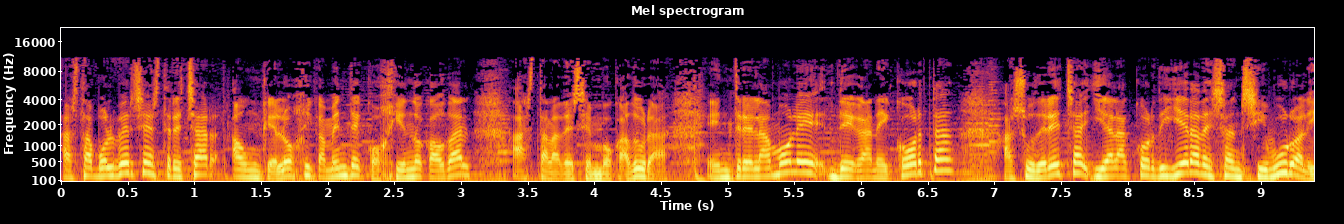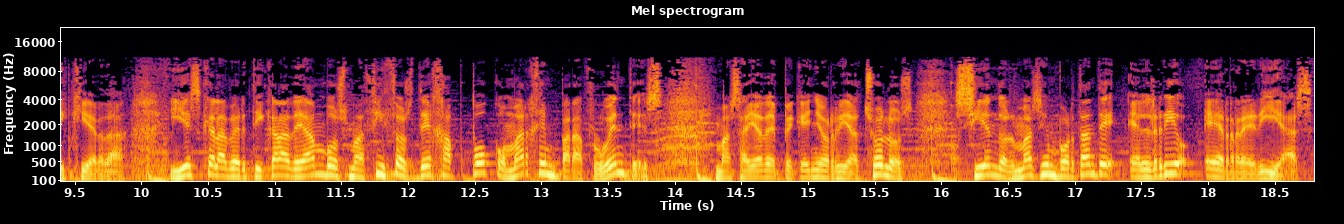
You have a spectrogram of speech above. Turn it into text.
hasta volverse a estrechar, aunque lógicamente cogiendo caudal hasta la desembocadura, entre la mole de Ganecorta a su derecha y a la cordillera de San Siburo a la izquierda. Y es que la verticala de ambos macizos deja poco margen para afluentes, más allá de pequeños riachuelos, siendo el más importante el río Herrerías,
